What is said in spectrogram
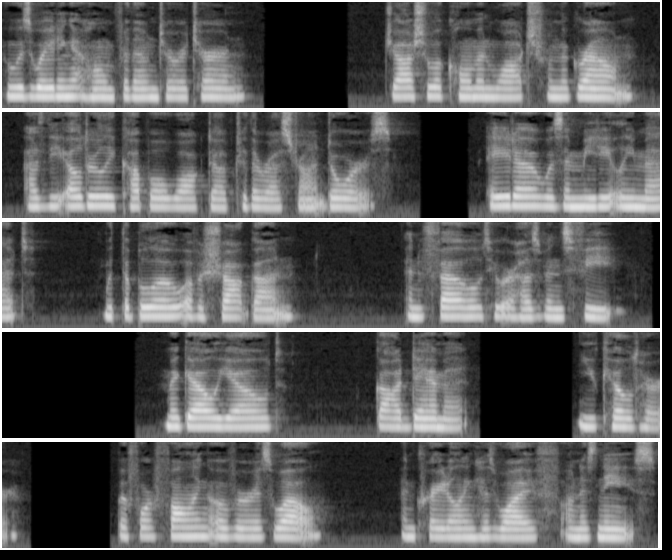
who was waiting at home for them to return. Joshua Coleman watched from the ground as the elderly couple walked up to the restaurant doors. Ada was immediately met with the blow of a shotgun and fell to her husband's feet. Miguel yelled, God damn it, you killed her before falling over as well and cradling his wife on his knees.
